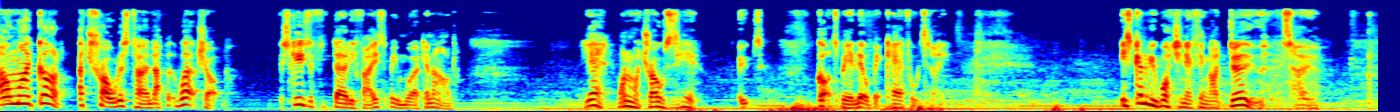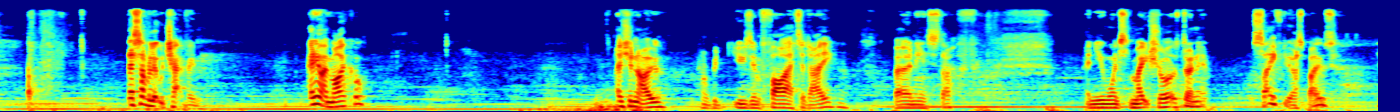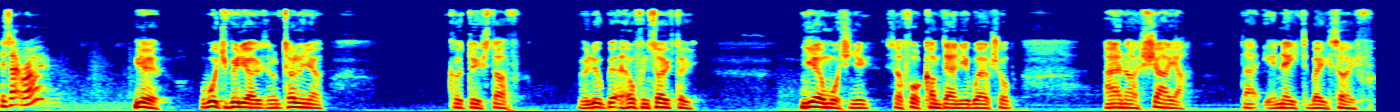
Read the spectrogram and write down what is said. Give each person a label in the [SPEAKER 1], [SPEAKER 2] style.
[SPEAKER 1] Oh my god, a troll has turned up at the workshop. Excuse the dirty face, I've been working hard. Yeah, one of my trolls is here. Oops. Got to be a little bit careful today. He's going to be watching everything I do, so. Let's have a little chat with him. Anyway, Michael. As you know, I'll be using fire today, burning stuff. And you wanted to make sure I was doing it safely, I suppose. Is that right?
[SPEAKER 2] Yeah, I watch your videos and I'm telling you, gotta do stuff with a little bit of health and safety. Yeah, I'm watching you, so I thought I'd come down to your workshop and I'll show you that you need to be safe.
